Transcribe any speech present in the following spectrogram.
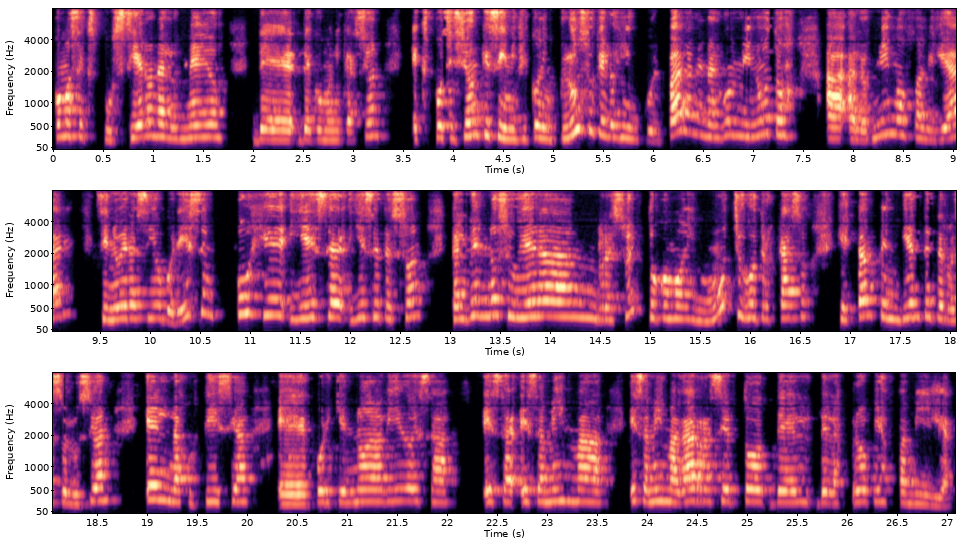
cómo se expusieron a los medios de, de, comunicación, exposición que significó incluso que los inculparan en algún minuto a, a los mismos familiares, si no hubiera sido por ese empuje y ese, y ese tesón, tal vez no se hubieran resuelto, como hay muchos otros casos que están pendientes de resolución en la justicia, eh, porque no ha habido esa, esa, misma, esa misma garra, ¿cierto?, de, las propias familias.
